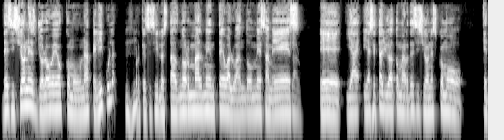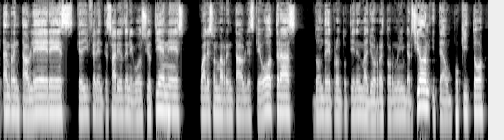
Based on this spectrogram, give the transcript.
decisiones. Yo lo veo como una película, porque ese sí lo estás normalmente evaluando mes a mes. Eh, y, y ese te ayuda a tomar decisiones como qué tan rentable eres, qué diferentes áreas de negocio tienes, cuáles son más rentables que otras, dónde de pronto tienes mayor retorno de inversión y te da un poquito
